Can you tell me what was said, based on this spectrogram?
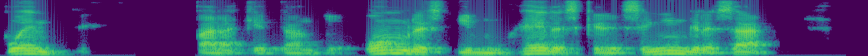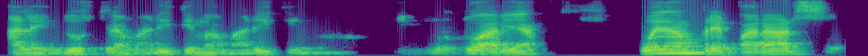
puente para que tanto hombres y mujeres que deseen ingresar a la industria marítima, marítima y portuaria puedan prepararse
